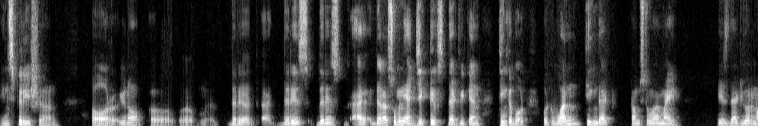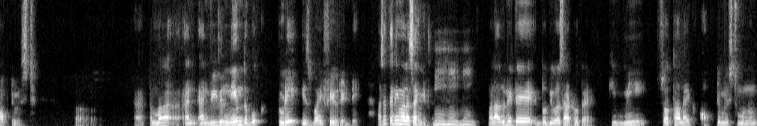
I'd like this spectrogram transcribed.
inspiration or you know uh, uh, there uh, there is there is I, there are so many adjectives that we can think about but one thing that comes to my mind is that you are an optimist uh, uh, तर मला and and we will name the book today is my favorite day असं त्यांनी मला सांगितलं. मला अजूनही ते तो दिवस आठवत आहे की मी स्वतःला एक ऑप्टिमिस्ट म्हणून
